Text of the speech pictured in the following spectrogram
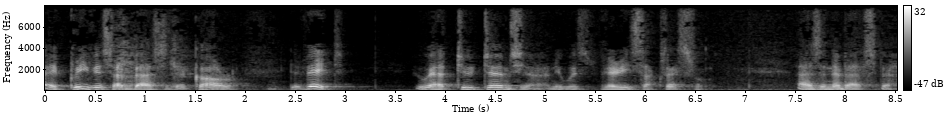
a previous ambassador, Carel de Wet, who had two terms here, and he was very successful as an ambassador.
